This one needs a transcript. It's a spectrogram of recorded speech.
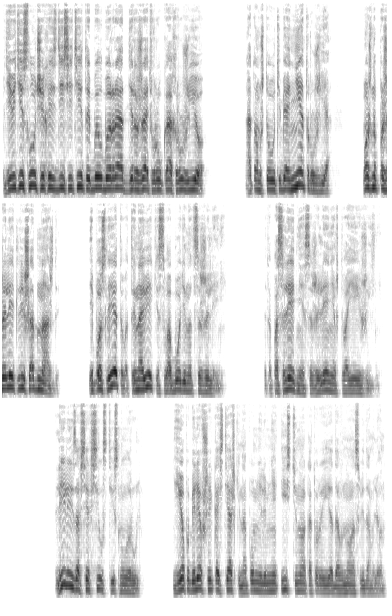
в девяти случаях из десяти ты был бы рад держать в руках ружье. О том, что у тебя нет ружья, можно пожалеть лишь однажды. И после этого ты навеки свободен от сожалений. Это последнее сожаление в твоей жизни. Лилия изо всех сил стиснула руль. Ее побелевшие костяшки напомнили мне истину, о которой я давно осведомлен.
